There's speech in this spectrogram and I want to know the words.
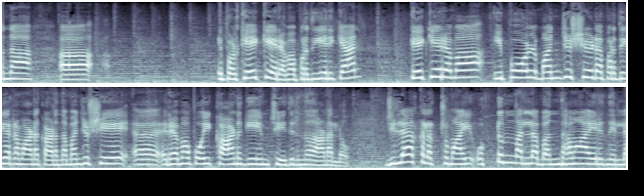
ഒന്ന് ഇപ്പോൾ കെ കെ രമ പ്രതികരിക്കാൻ. കെ കെ രമ ഇപ്പോൾ മഞ്ജുഷയുടെ പ്രതികരണമാണ് കാണുന്നത്. മഞ്ജുഷയെ രമ പോയി കാണുകയും ചെയ്തിരുന്നതാണല്ലോ. ജില്ലാ കളക്ടറുമായി ഒട്ടും നല്ല ബന്ധമായിരുന്നില്ല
